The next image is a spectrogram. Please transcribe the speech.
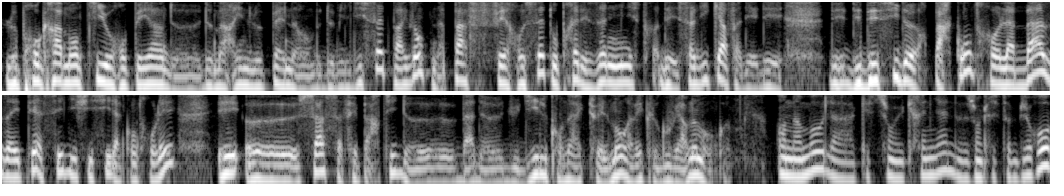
le programme anti-européen de, de Marine Le Pen en 2017, par exemple, n'a pas fait recette auprès des des syndicats, enfin des, des, des, des décideurs. Par contre, la base a été assez assez difficile à contrôler. Et euh, ça, ça fait partie bah, de, du deal qu'on a actuellement avec le gouvernement. En un mot, la question ukrainienne, Jean-Christophe Bureau,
